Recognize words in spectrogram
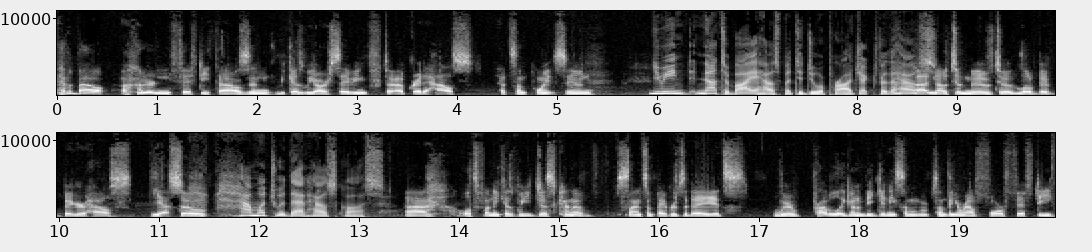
have about 150,000 because we are saving to upgrade a house at some point soon. You mean not to buy a house but to do a project for the house Uh, no, to move to a little bit bigger house. Yeah. So, how much would that house cost uh, well, it's funny because we just kind of signed some papers today. It's we're probably going to be getting some something around 450.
